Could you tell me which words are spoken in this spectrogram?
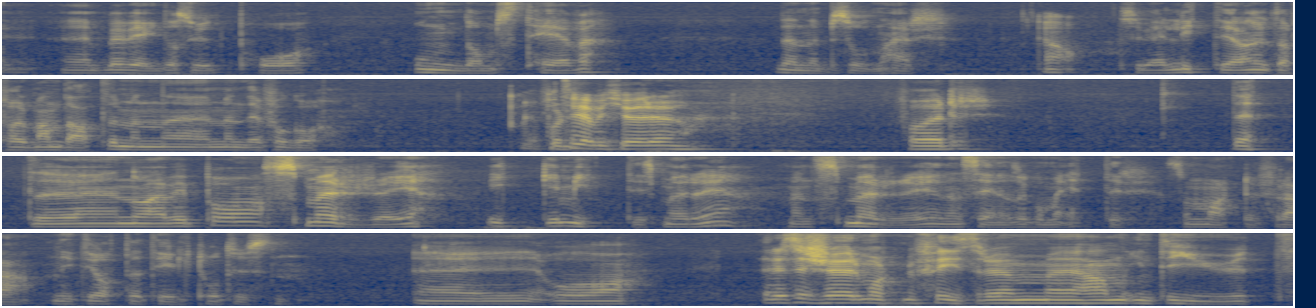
eh, beveget oss ut på ungdoms-TV denne episoden her. Ja, Så vi er litt utafor mandatet, men, eh, men det får gå. På TV-kjøret. For dette Nå er vi på Smørøyet. Ikke midt i Smørøyet, men Smørøyet, den serien som kommer etter. Som varte fra 98 til 2000. Eh, og regissør Morten Fristrøm eh, han intervjuet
